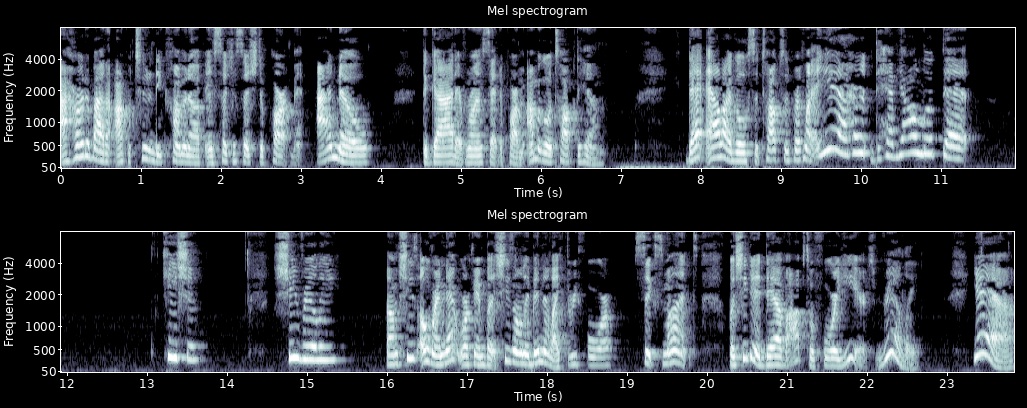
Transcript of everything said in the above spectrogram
I heard about an opportunity coming up in such and such department. I know the guy that runs that department. I'm gonna go talk to him. That ally goes to talk to the person like, yeah, I heard. Have y'all looked at Keisha? She really, um, she's over in networking, but she's only been there like three, four, six months. But she did DevOps for four years. Really? Yeah.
